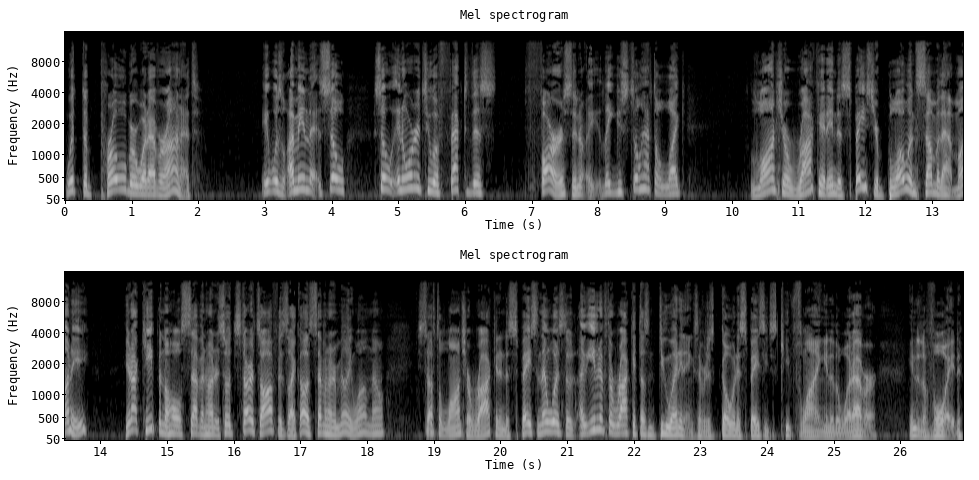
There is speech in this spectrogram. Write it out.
with the probe or whatever on it, it was I mean so so in order to affect this farce and like you still have to like launch a rocket into space, you're blowing some of that money. You're not keeping the whole 700. So it starts off as like, oh, it's 700 million. Well, no, you still have to launch a rocket into space. And then what's the, I mean, even if the rocket doesn't do anything except for just go into space, you just keep flying into the whatever, into the void.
